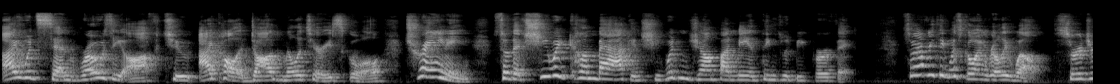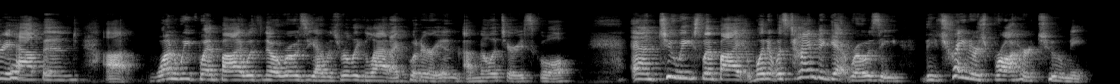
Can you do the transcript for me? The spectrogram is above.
I would send Rosie off to, I call it dog military school, training, so that she would come back and she wouldn't jump on me and things would be perfect. So everything was going really well. Surgery happened. Uh, one week went by with no Rosie. I was really glad I put her in a military school. And two weeks went by. When it was time to get Rosie, the trainers brought her to me.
